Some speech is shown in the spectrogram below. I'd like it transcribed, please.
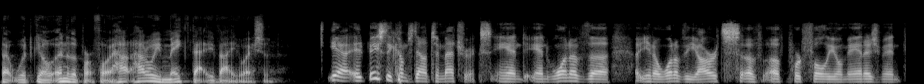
that would go into the portfolio? How, how do we make that evaluation? Yeah, it basically comes down to metrics, and and one of the you know one of the arts of, of portfolio management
